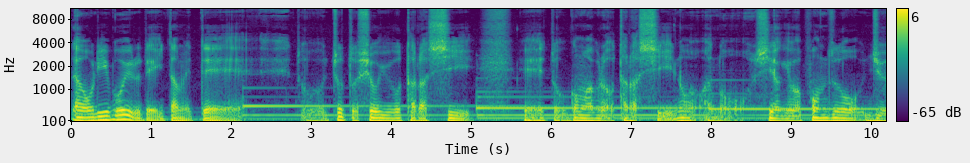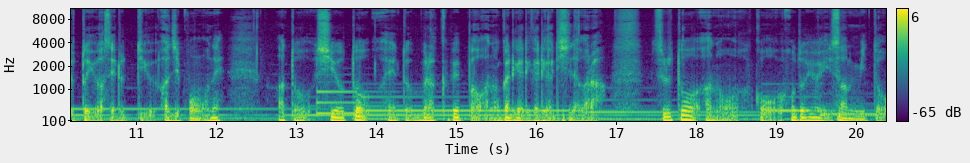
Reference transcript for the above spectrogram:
だからオリーブオイルで炒めて、えーと、ちょっと醤油を垂らし、えーと、ごま油を垂らしのあの仕上げはポン酢をジューと言わせるっていう味ポンをね。あと塩と,、えーと、ブラックペッパーをあのガリガリガリガリしながら。するとあのこう程よい酸味と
